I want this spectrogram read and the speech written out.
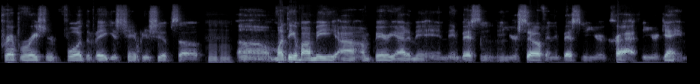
preparation for the Vegas championship. So, mm-hmm. um, one thing about me, I, am very adamant in investing in yourself and investing in your craft, in your game.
